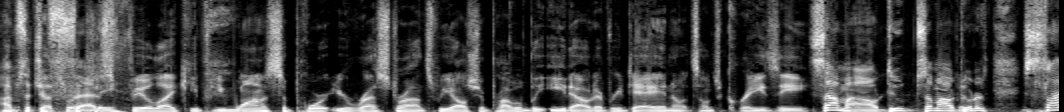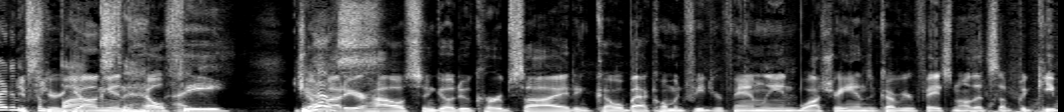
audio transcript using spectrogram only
I'm such a That's where I just feel like if you want to support your restaurants, we all should probably eat out every day. I know it sounds crazy. somehow do somehow do it. Slide him if some you're bucks young and then. healthy, jump Yes. out of your house and go do curbside and go back home and feed your family and wash your hands and cover your face and all that stuff. But keep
